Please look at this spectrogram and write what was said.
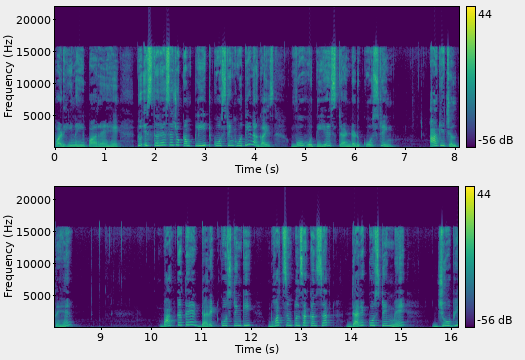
पढ़ ही नहीं पा रहे हैं। तो इस तरह से जो कंप्लीट कोस्टिंग होती है ना गाइस वो होती है स्टैंडर्ड कोस्टिंग आगे चलते हैं। बात करते हैं डायरेक्ट कोस्टिंग की। बहुत सिंपल सा कंसेप्ट डायरेक्ट कोस्टिंग में जो भी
